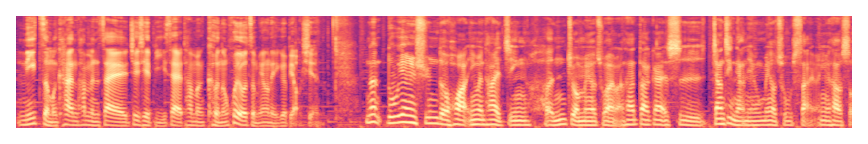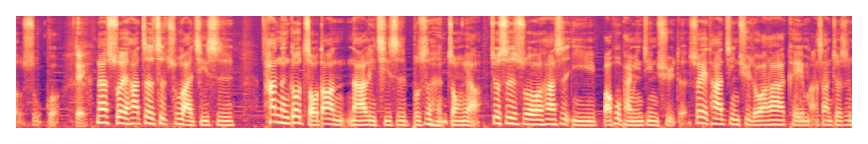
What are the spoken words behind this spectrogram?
你怎么看他们在这些比赛，他们可能会有怎么样的一个表现？那卢彦勋的话，因为他已经很久没有出来嘛，他大概是将近两年没有出赛了，因为他有手术过。对。那所以他这次出来，其实他能够走到哪里，其实不是很重要。就是说他是以保护排名进去的，所以他进去的话，他可以马上就是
